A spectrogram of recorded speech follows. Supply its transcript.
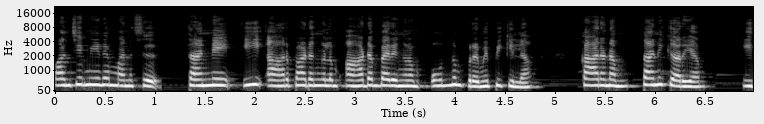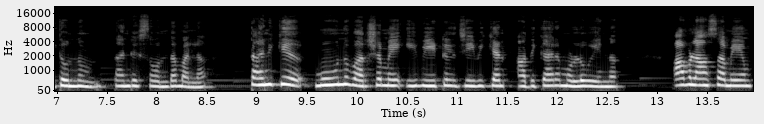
പഞ്ചമിയുടെ മനസ്സിൽ തന്നെ ഈ ആർഭാടങ്ങളും ആഡംബരങ്ങളും ഒന്നും ഭ്രമിപ്പിക്കില്ല. കാരണം തനിക്കറിയാം ഇതൊന്നും തന്റെ സ്വന്തമല്ല. തനിക്ക് മൂന്ന് വർഷമേ ഈ വീട്ടിൽ ജീവിക്കാൻ അധികാരമുള്ളൂ എന്ന്. അവൾ ആ സമയം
